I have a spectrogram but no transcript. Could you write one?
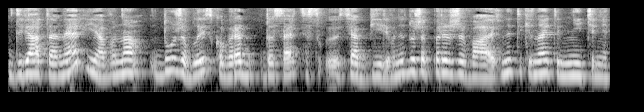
дев'ята енергія, вона дуже близько бере до серця ця біль. Вони дуже переживають, вони такі, знаєте, мнітельні.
